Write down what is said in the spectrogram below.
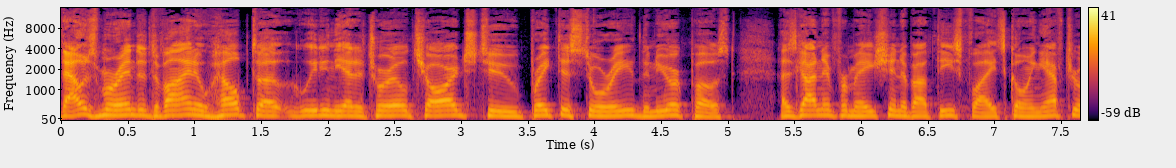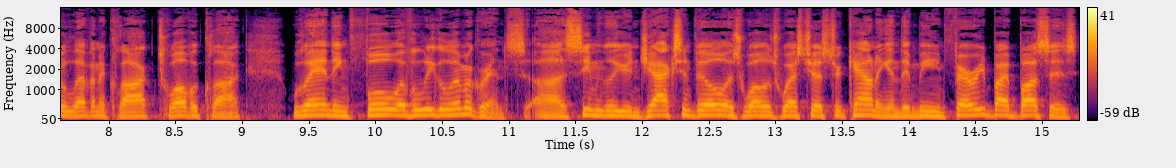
That was Miranda Devine, who helped uh, leading the editorial charge to break this story. The New York Post has gotten information about these flights going after 11 o'clock, 12 o'clock, landing full of illegal immigrants, uh, seemingly in Jacksonville as well as Westchester County, and they're being ferried by buses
